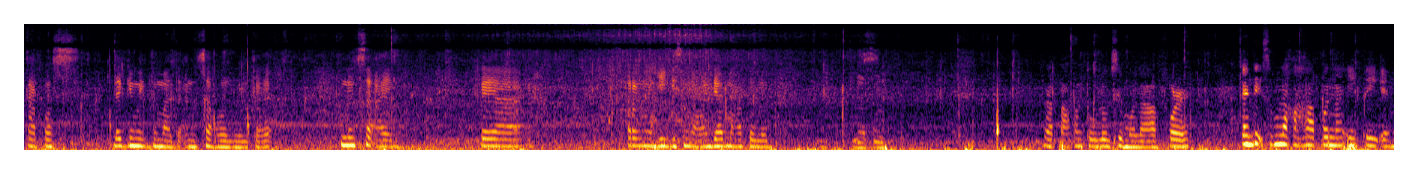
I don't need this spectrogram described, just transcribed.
Tapos, lagi may dumadaan sa hallway. Kaya, nung sa ay, kaya, parang nagigising ako, hindi ako makatulog. Wala pa akong tulog simula 4. Eh, hindi, simula kahapon ng 8 a.m.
